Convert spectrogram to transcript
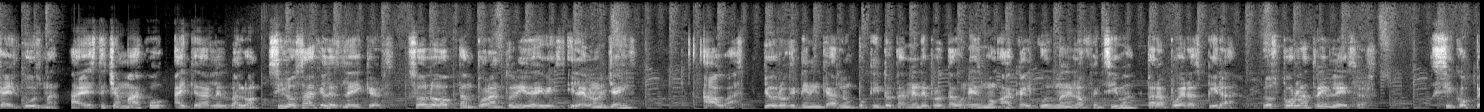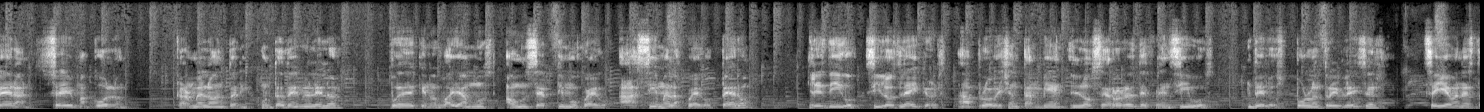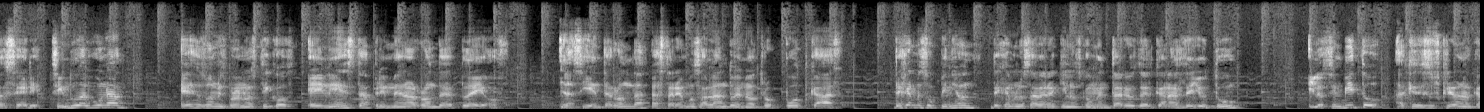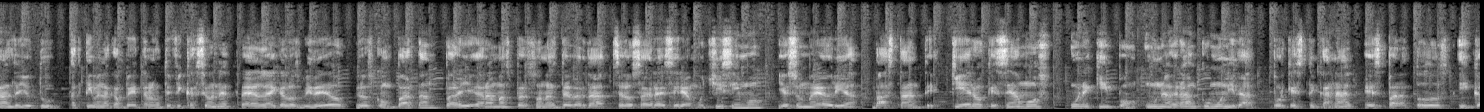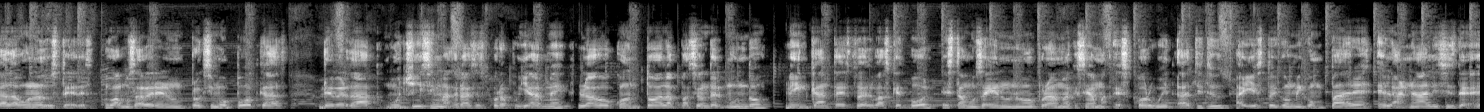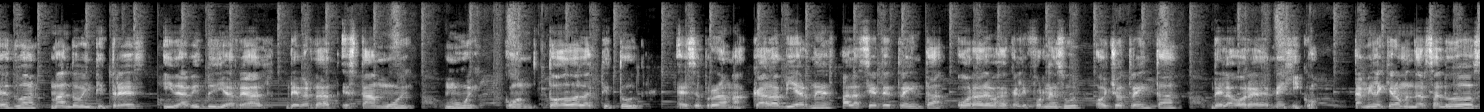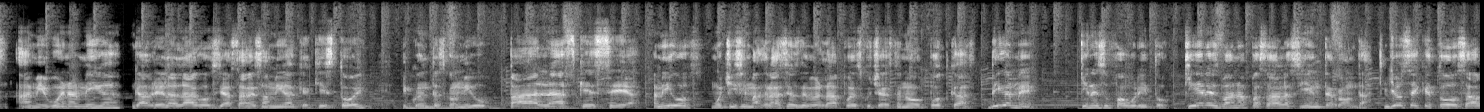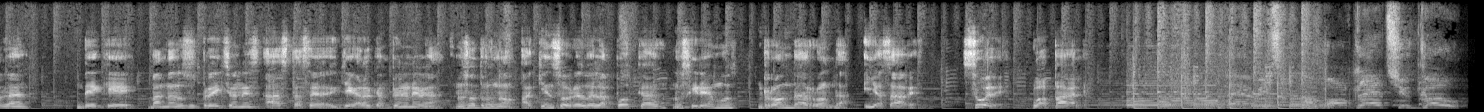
Kyle Kuzma. A este chamaco hay que darle el balón. Si Los Ángeles Lakers solo optan por Anthony Davis y LeBron James, aguas. Yo creo que tienen que darle un poquito también de protagonismo a Kyle Kuzma en la ofensiva para poder aspirar. Los Portland Trail Blazers, si cooperan Say McCollum, Carmelo Anthony junto a Damian Lillard, puede que nos vayamos a un séptimo juego. Así me la juego, pero les digo, si los Lakers aprovechan también los errores defensivos de los Portland Trail Blazers, se llevan esta serie. Sin duda alguna, esos son mis pronósticos en esta primera ronda de playoffs. La siguiente ronda la estaremos hablando en otro podcast. Déjenme su opinión, déjenmelo saber aquí en los comentarios del canal de YouTube y los invito a que se suscriban al canal de YouTube, activen la campanita de notificaciones, den like a los videos, los compartan para llegar a más personas. De verdad, se los agradecería muchísimo y eso me ayudaría bastante. Quiero que seamos un equipo, una gran comunidad, porque este canal es para todos y cada uno de ustedes. Nos vamos a ver en un próximo podcast. De verdad, muchísimas gracias por apoyarme. Lo hago con toda la pasión del mundo. Me encanta esto del básquetbol. Estamos ahí en un nuevo programa que se llama Sport with Attitude. Ahí estoy con mi compadre el análisis de Edward, Mando 23 y David Villarreal. De verdad está muy, muy con toda la actitud ese programa. Cada viernes a las 7.30 hora de Baja California Sur, 8.30 de la hora de México. También le quiero mandar saludos a mi buena amiga Gabriela Lagos. Ya sabes amiga que aquí estoy y cuentas conmigo para las que sea. Amigos, muchísimas gracias de verdad por escuchar este nuevo podcast. Díganme, ¿Quién es su favorito? ¿Quiénes van a pasar a la siguiente ronda? Yo sé que todos hablan de que van dando sus predicciones hasta llegar al campeón NBA. Nosotros no. Aquí en Sobreduela Podcast nos iremos ronda a ronda. Y ya sabes, suele. o apágale. let you go.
